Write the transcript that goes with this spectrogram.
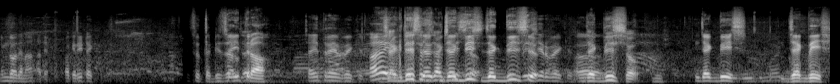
ನಿಮ್ದು ಅದೇನಾ ಓಕೆ ರೀಟೇಕ್ ಅನಿಸುತ್ತೆ ಚೈತ್ರ. ಚೈತ್ರ ಇರ್ಬೇಕು. ಜಗದೀಶ್ ಜಗದೀಶ್. ಜಗದೀಶ್ ಇರ್ಬೇಕು. ಜಗದೀಶ್. ಜಗದೀಶ್. ಜಗದೀಶ್.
